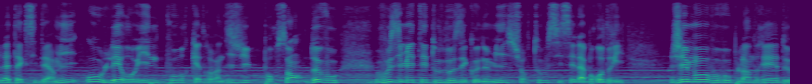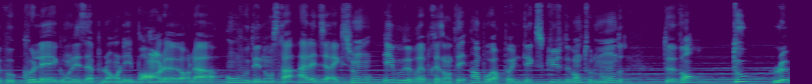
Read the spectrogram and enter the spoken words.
la taxidermie ou l'héroïne pour 98% de vous. Vous y mettez toutes vos économies, surtout si c'est la broderie. Gémeaux, vous vous plaindrez de vos collègues en les appelant les branleurs, là, on vous dénoncera à la direction et vous devrez présenter un PowerPoint d'excuses devant tout le monde, devant tout le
